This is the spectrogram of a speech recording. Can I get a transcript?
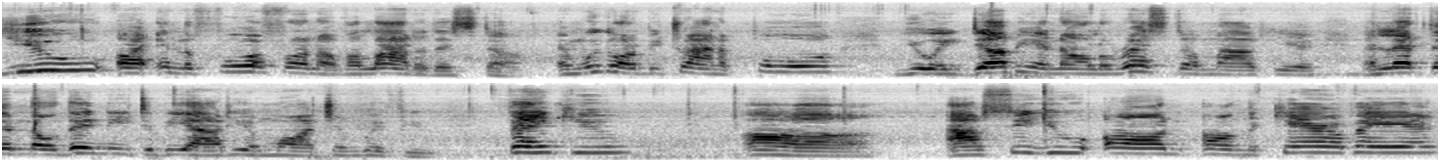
You are in the forefront of a lot of this stuff. And we're going to be trying to pull UAW and all the rest of them out here and let them know they need to be out here marching with you. Thank you. Uh, I'll see you on, on the caravan,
